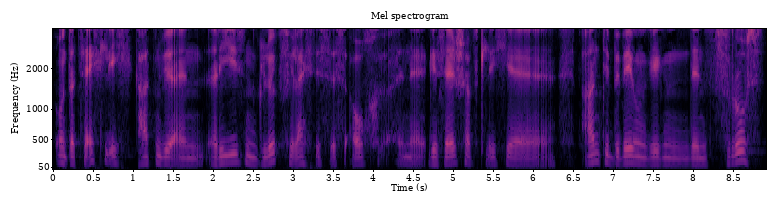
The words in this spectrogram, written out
Und tatsächlich hatten wir ein Riesenglück. Vielleicht ist es auch eine gesellschaftliche Antibewegung gegen den Frust,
